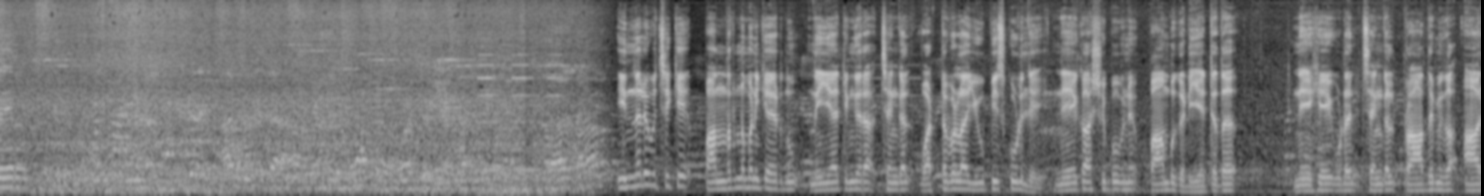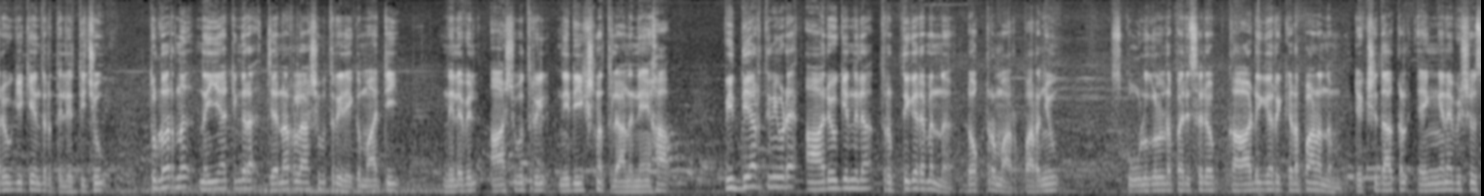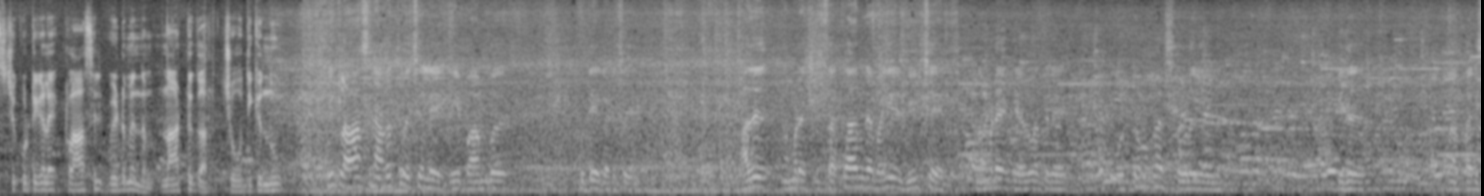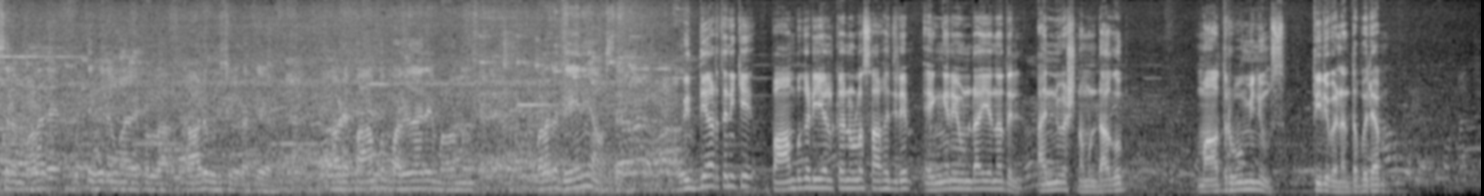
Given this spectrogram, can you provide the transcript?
Clear ഇന്നലെ ഉച്ചയ്ക്ക് പന്ത്രണ്ട് മണിക്കായിരുന്നു നെയ്യാറ്റിങ്കര ചെങ്കൽ വട്ടവിള യു പി സ്കൂളിലെ നേഹ ഷിബുവിന് പാമ്പ് കടിയേറ്റത്. നേഹയെ ഉടൻ ചെങ്കൽ പ്രാഥമിക ആരോഗ്യ കേന്ദ്രത്തിൽ എത്തിച്ചു. തുടർന്ന് നെയ്യാറ്റിങ്കര ജനറൽ ആശുപത്രിയിലേക്ക് മാറ്റി. നിലവിൽ ആശുപത്രിയിൽ നിരീക്ഷണത്തിലാണ് നേഹ. വിദ്യാർത്ഥിനിയുടെ ആരോഗ്യനില തൃപ്തികരമെന്ന് ഡോക്ടർമാർ പറഞ്ഞു. സ്കൂളുകളുടെ പരിസരവും കാട് കയറി കിടപ്പാണെന്നും രക്ഷിതാക്കൾ എങ്ങനെ വിശ്വസിച്ച് കുട്ടികളെ ക്ലാസ്സിൽ വിടുമെന്നും നാട്ടുകാർ ചോദിക്കുന്നു. ഈ ക്ലാസ്സിനകത്ത് വെച്ചല്ലേ ഈ പാമ്പ് കുട്ടിയെ കടിച്ചത്? അത് നമ്മുടെ സർക്കാരിന്റെ വലിയ വീഴ്ചയല്ലേ. നമ്മുടെ കേരളത്തിലെ ഒട്ടുമുഖ സ്കൂളുകളിൽ ഇത് പരിസരം വളരെ വൃത്തിഹീനമായിട്ടുള്ള കാട് പിടിച്ച് കിടക്കുകയാണ്. അവിടെ പാമ്പും പഴുതാരയും വളർന്ന് വളരെ ദയനീയ അവസ്ഥയാണ്. വിദ്യാർത്ഥിനിക്ക് പാമ്പ് കടിയേൽക്കാനുള്ള സാഹചര്യം എങ്ങനെയുണ്ടായി എന്നതിൽ അന്വേഷണമുണ്ടാകും. മാതൃഭൂമി ന്യൂസ് തിരുവനന്തപുരം.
